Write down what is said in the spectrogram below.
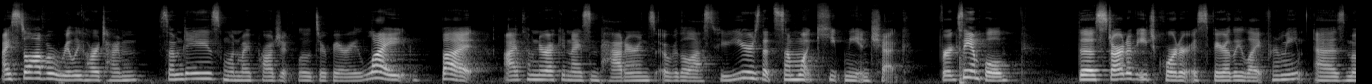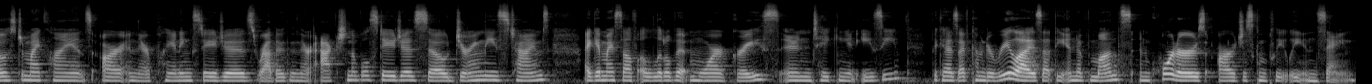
I still have a really hard time some days when my project loads are very light, but I've come to recognize some patterns over the last few years that somewhat keep me in check. For example, the start of each quarter is fairly light for me, as most of my clients are in their planning stages rather than their actionable stages. So during these times, I give myself a little bit more grace in taking it easy because I've come to realize that the end of months and quarters are just completely insane.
